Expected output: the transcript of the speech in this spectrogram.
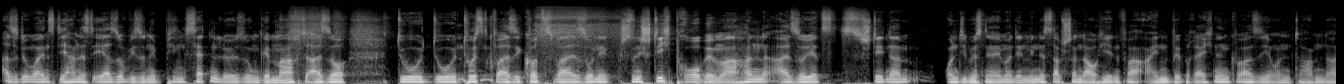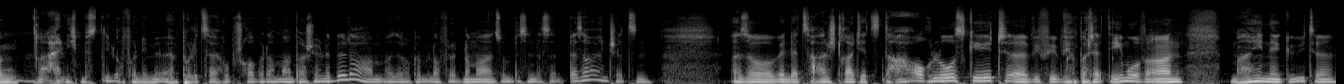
Also du meinst, die haben das eher so wie so eine Pinzettenlösung gemacht. Also du, du tust quasi kurz mal so eine, so eine Stichprobe machen. Also jetzt stehen da und die müssen ja immer den Mindestabstand auch jeden Fall einberechnen quasi und haben dann. Eigentlich müssten die doch von dem äh, Polizeihubschrauber doch mal ein paar schöne Bilder haben. Also da können wir doch vielleicht nochmal so ein bisschen das besser einschätzen. Also wenn der Zahlenstreit jetzt da auch losgeht, äh, wie viel wir bei der Demo waren, meine Güte,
